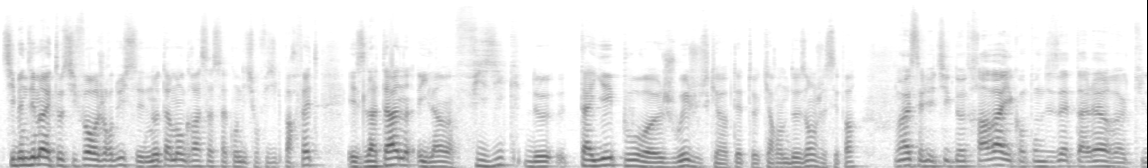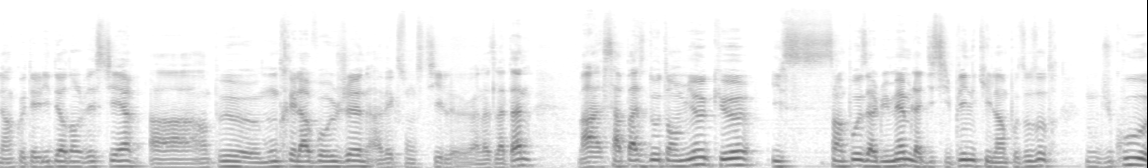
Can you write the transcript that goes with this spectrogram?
Si Benzema est aussi fort aujourd'hui, c'est notamment grâce à sa condition physique parfaite. Et Zlatan, il a un physique de taillé pour euh, jouer jusqu'à peut-être 42 ans, je sais pas. Ouais, c'est l'éthique de travail. Quand on disait tout à l'heure euh, qu'il a un côté leader dans le vestiaire, à un peu montrer la voie aux jeunes avec son style à la Zlatan, bah, ça passe d'autant mieux que il s'impose à lui-même la discipline qu'il impose aux autres. Donc du coup,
